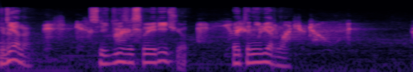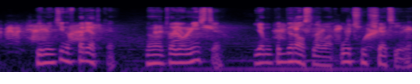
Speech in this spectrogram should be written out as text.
Где она? Следи за своей речью. Это неверно. Клементина в порядке. Но на твоем месте я бы подбирал слова очень тщательно.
